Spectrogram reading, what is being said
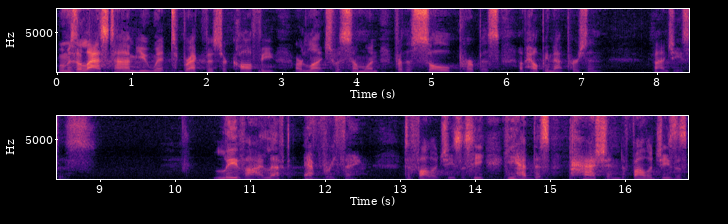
When was the last time you went to breakfast or coffee or lunch with someone for the sole purpose of helping that person find Jesus? Levi left everything to follow Jesus. He, he had this passion to follow Jesus,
